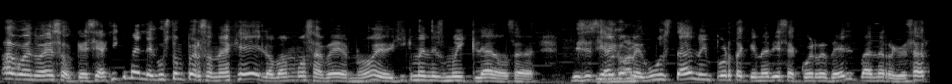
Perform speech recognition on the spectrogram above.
Ah, bueno, eso, que si a Hickman le gusta un personaje, lo vamos a ver, ¿no? El Hickman es muy claro, o sea, dice, si algo me gusta, no importa que nadie se acuerde de él, van a regresar.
